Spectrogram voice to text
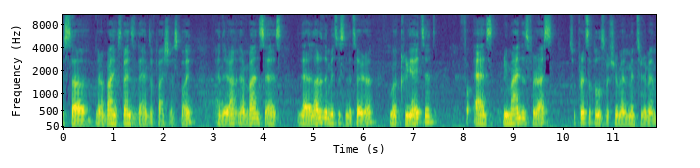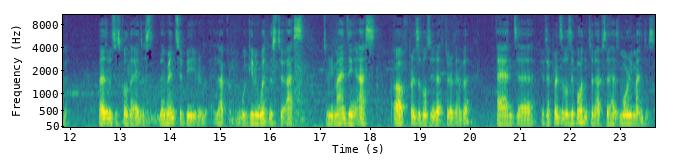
So the Ramban explains at the end of Pashas Bo, and the Ramban says that a lot of the mitzvahs in the Torah were created for, as reminders for us to principles which we're meant to remember. Those mitzvahs called the edus. They're meant to be like giving witness to us, to reminding us of principles you have to remember. And uh, if the principle is important enough, so it has more reminders.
